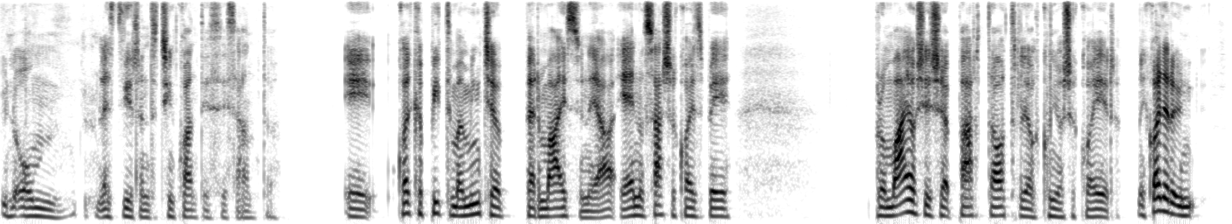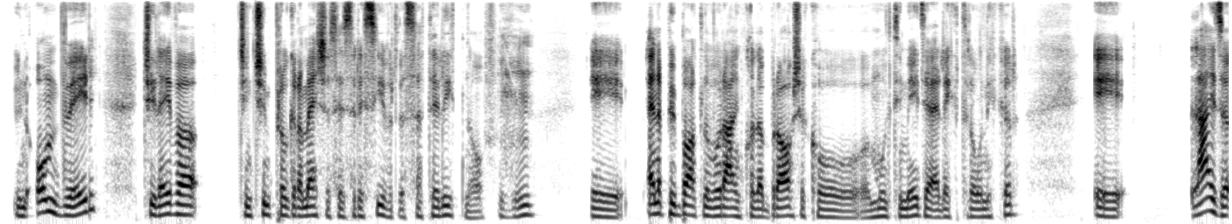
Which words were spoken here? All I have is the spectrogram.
un om, les dir, entre 50 e 60. E quel capito, ma mince per mai sono, ja, e non sa qua es be, pro mai se parte altre le conosce qua era. E qua era un, un om vel, ci leva, ci ci programmesce ses receiver de satellite. Mm -hmm. E ena più bot lavora in branche con multimedia elettronica e l'aisa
